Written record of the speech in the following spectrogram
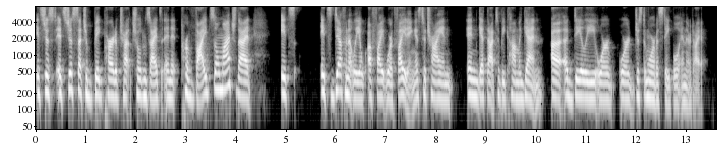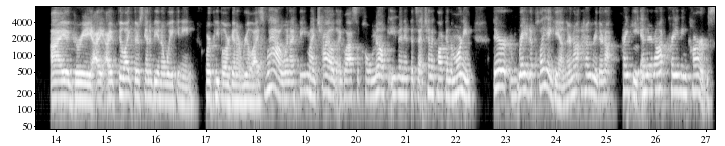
it's just it's just such a big part of ch- children's diets and it provides so much that it's it's definitely a, a, fight worth fighting is to try and and get that to become again a, a daily or or just a more of a staple in their diet I agree. I, I feel like there's going to be an awakening where people are going to realize, wow, when I feed my child a glass of whole milk, even if it's at 10 o'clock in the morning, they're ready to play again. They're not hungry, they're not cranky, and they're not craving carbs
